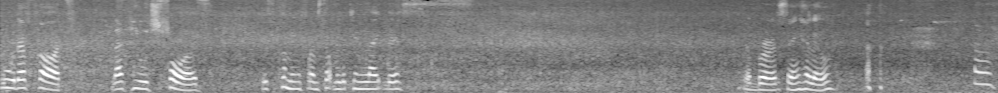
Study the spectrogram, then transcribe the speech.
Who would have thought that huge falls is coming from something looking like this? The bird saying hello. oh.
